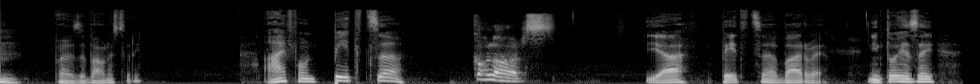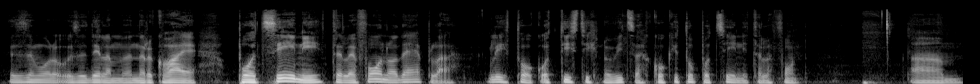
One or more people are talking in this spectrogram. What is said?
prav zabavne stvari. iPhone 5C. Colors. Ja, 5C barve. In to je zdaj, zdaj moram, zdaj delam na rokovaje, poceni telefon od Apple glej to, o tistih novicah, koliko je to poceni telefon. Um,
